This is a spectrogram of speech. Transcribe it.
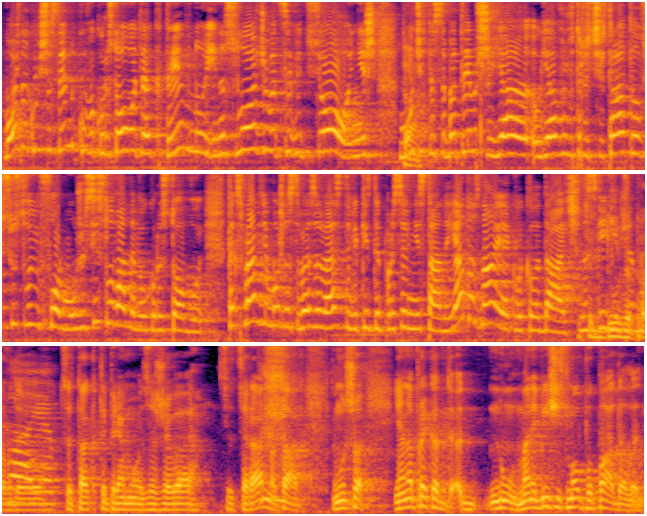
можна якусь частинку використовувати активно і насолоджуватися від цього, ніж мучити себе тим, що я, я втратила всю свою форму, вже всі слова не використовую. Так справді можна себе завести в якісь депресивні стани. Я то знаю як викладач, наскільки дуже це буває. Це так ти прямо заживе. Це, це реально так. Тому що я, наприклад, ну, в мене більшість мов попадали.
